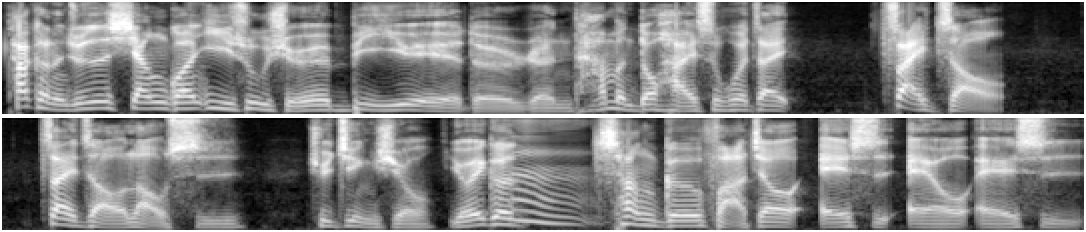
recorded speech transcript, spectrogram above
他可能就是相关艺术学院毕业的人，他们都还是会在再找再找老师去进修。有一个唱歌法叫 SLS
